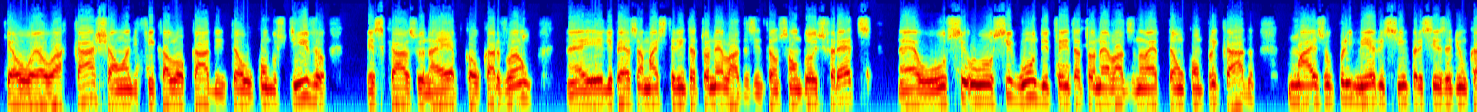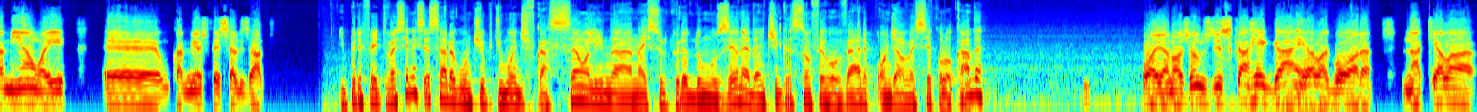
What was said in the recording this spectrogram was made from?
que é, o, é a caixa onde fica alocado então o combustível, nesse caso na época o carvão, né, ele pesa mais 30 toneladas, então são dois fretes, né? O, o segundo de 30 toneladas não é tão complicado, mas o primeiro sim precisa de um caminhão aí é, um caminhão especializado. E prefeito, vai ser necessário algum tipo de modificação ali na, na estrutura do museu, né, da antiga estação ferroviária, onde ela vai ser colocada? Olha, nós vamos descarregar ela agora naquela,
